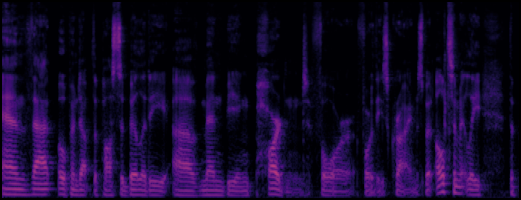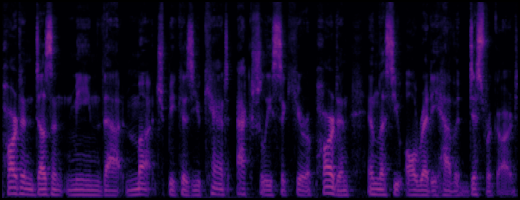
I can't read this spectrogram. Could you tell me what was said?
and that opened up the possibility of men being pardoned for for these crimes. But ultimately the pardon doesn't mean that much because you can't actually secure a pardon unless you already have a disregard.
